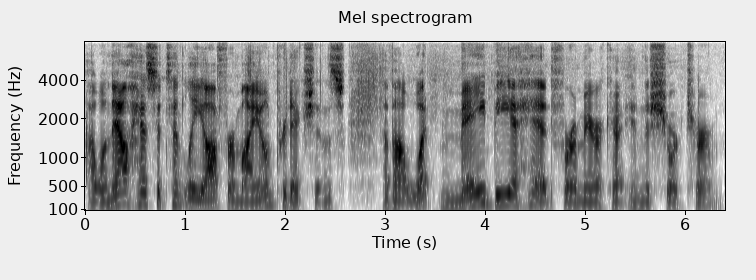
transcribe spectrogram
I will now hesitantly offer my own predictions about what may be ahead for America in the short term.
